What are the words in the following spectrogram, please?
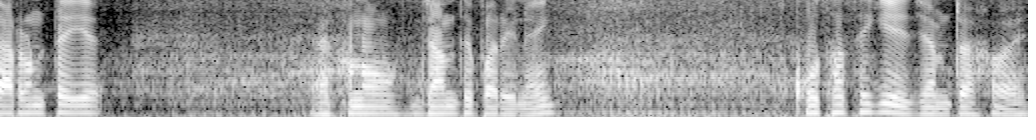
কারণটাই এখনও জানতে পারি নাই। কোথা থেকে এই জ্যামটা হয়?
